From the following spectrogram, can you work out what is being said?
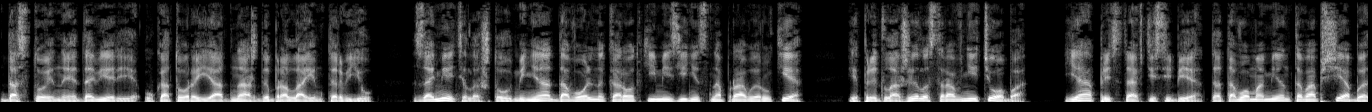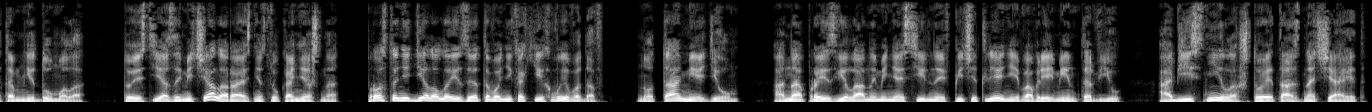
достойная доверия, у которой я однажды брала интервью, заметила, что у меня довольно короткий мизинец на правой руке, и предложила сравнить оба. Я, представьте себе, до того момента вообще об этом не думала. То есть я замечала разницу, конечно, просто не делала из этого никаких выводов. Но та медиум, она произвела на меня сильное впечатление во время интервью, объяснила, что это означает.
